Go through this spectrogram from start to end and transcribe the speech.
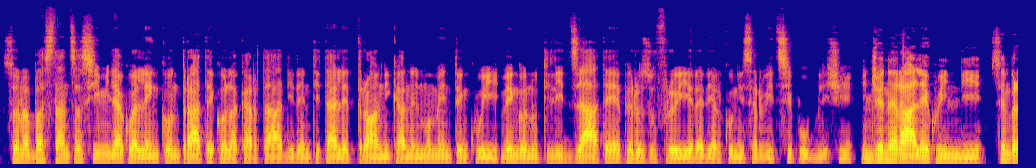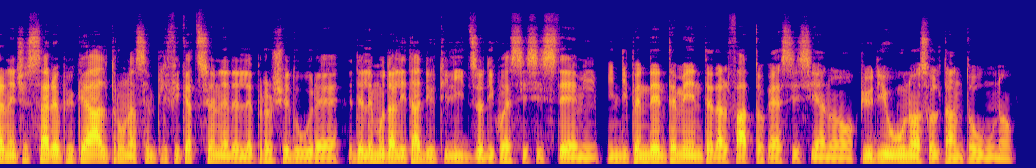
sono abbastanza simili a quelle incontrate con la carta d'identità elettronica nel momento in cui vengono utilizzate per usufruire di alcuni servizi pubblici. In generale, quindi, sembra necessario più che altro una semplificazione delle procedure e delle modalità di utilizzo di questi sistemi, indipendentemente dal fatto che essi siano più di uno o soltanto uno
